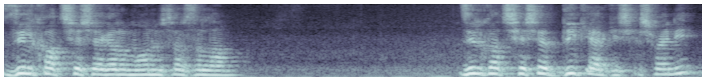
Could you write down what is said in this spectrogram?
জিলকত শেষ হয়ে গেল মহানুসাল্লাম জিলকত শেষের দিকে আর কি শেষ হয়নি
